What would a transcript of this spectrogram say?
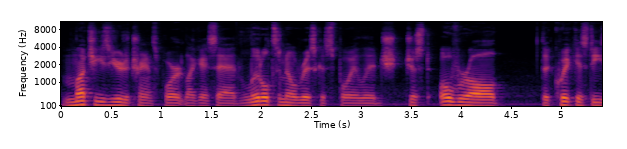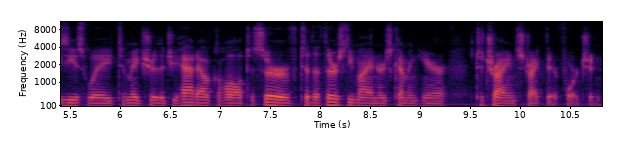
much easier to transport, like I said, little to no risk of spoilage, just overall the quickest, easiest way to make sure that you had alcohol to serve to the thirsty miners coming here to try and strike their fortune.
